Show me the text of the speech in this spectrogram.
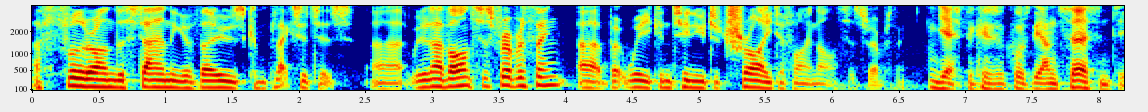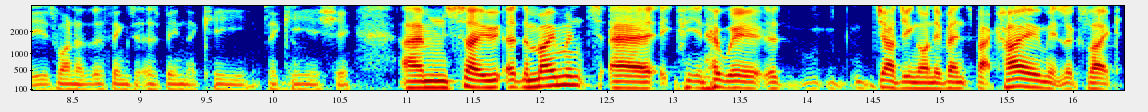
a fuller understanding of those complexities. Uh, we don't have answers for everything, uh, but we continue to try to find answers for everything. Yes, because of course the uncertainty is one of the things that has been the key the key issue. Um, so at the moment, uh, you know, we're uh, judging on events back home. It looks like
